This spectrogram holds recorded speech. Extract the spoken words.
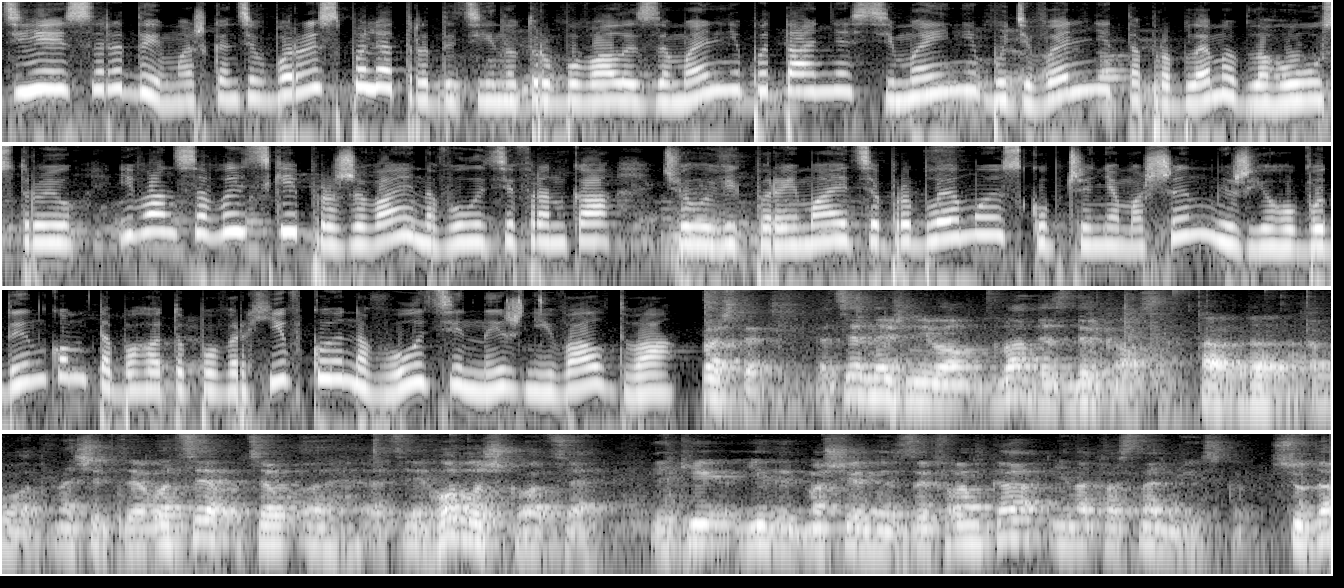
Цієї середи мешканців Борисполя традиційно турбували земельні питання, сімейні, будівельні та проблеми благоустрою. Іван Савицький проживає на вулиці Франка. Чоловік переймається проблемою скупчення машин між його будинком та багатоповерхівкою на вулиці Нижній Вал 2. Бачите, це нижній вал 2, де збіркався. Так, так. От, значить, оце, оце, е, це горлишко, оце, які їдуть машини з Франка і на Красноармійську. Сюди,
